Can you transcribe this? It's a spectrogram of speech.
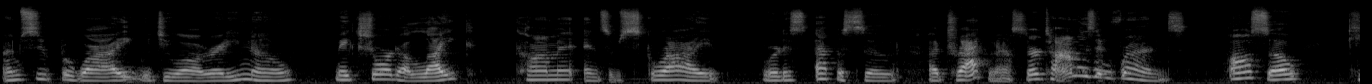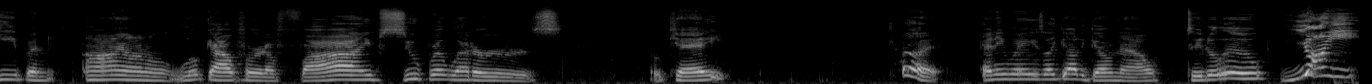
I'm Super Why, which you already know. Make sure to like, comment, and subscribe for this episode of Trackmaster Thomas and Friends. Also, keep an eye on a lookout for the five super letters. Okay? Good. Anyways, I gotta go now. Toodaloo. Yay!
